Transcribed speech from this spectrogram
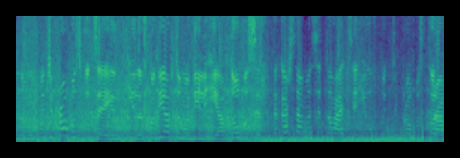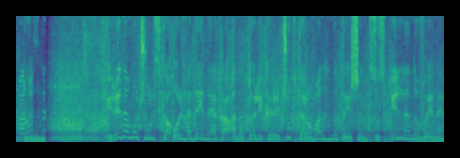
даному пункті пропуску. Це і- легкові автомобілі, і автобуси. Така ж сама ситуація і у пункті пропуску Рава Руська. Ірина Мучульська, Ольга Дейнека, Анатолій Киричук та Роман Гнатишин. Суспільне новини.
